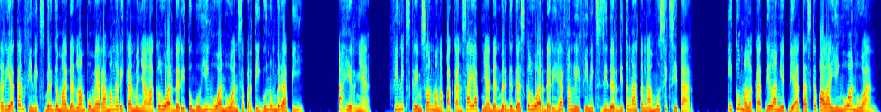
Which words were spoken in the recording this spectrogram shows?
Teriakan Phoenix bergema dan lampu merah mengerikan menyala keluar dari tubuh Ying Huan Huan seperti gunung berapi. Akhirnya, Phoenix Crimson mengepakkan sayapnya dan bergegas keluar dari Heavenly Phoenix Zider di tengah-tengah musik sitar itu melekat di langit di atas kepala Ying Huan Huan.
